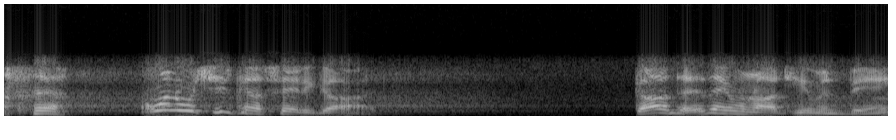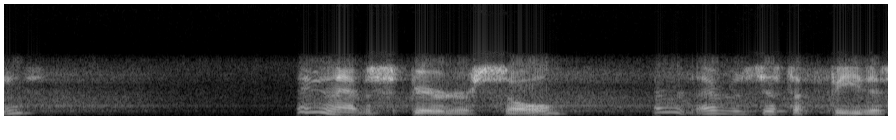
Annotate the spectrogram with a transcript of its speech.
I wonder what she's going to say to God. God, they, they were not human beings. They didn't have a spirit or soul. It was, just a fetus,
